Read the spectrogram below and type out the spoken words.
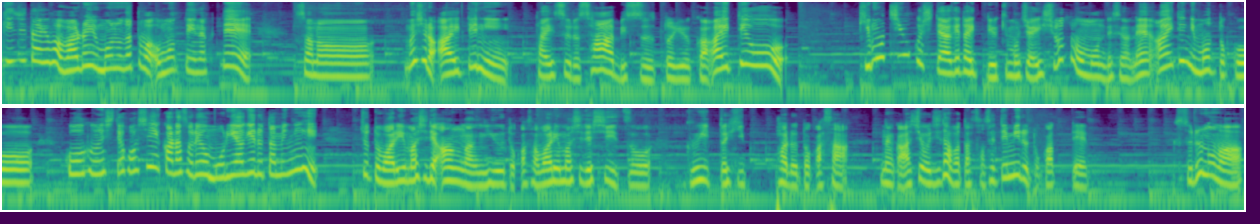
技自体は悪いものだとは思っていなくてそのむしろ相手に対するサービスというか相手を気持ちよくしてあげたいっていう気持ちは一緒だと思うんですよね。相手にもっとこう興奮してほしいからそれを盛り上げるためにちょっと割り増しであんあん言うとかさ割り増しでシーツをグイッと引っ張るとかさなんか足をジタバタさせてみるとかってするのは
